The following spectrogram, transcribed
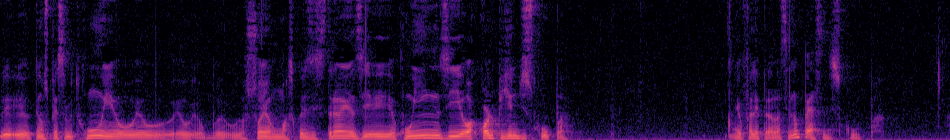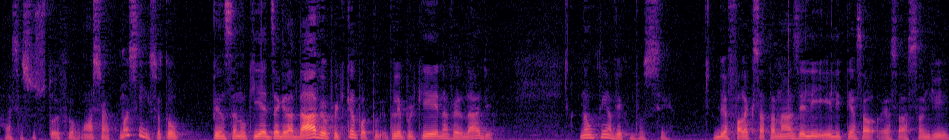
eu tenho uns pensamentos ruins, eu, eu, eu, eu, sonho algumas coisas estranhas e ruins e eu acordo pedindo desculpa. Eu falei para ela assim, não peça desculpa. Ela se assustou e falou, nossa, como assim? Se eu estou pensando que é desagradável, por que, que eu não posso? Eu falei, porque na verdade não tem a ver com você. A Bíblia fala que Satanás ele, ele tem essa, essa ação de,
